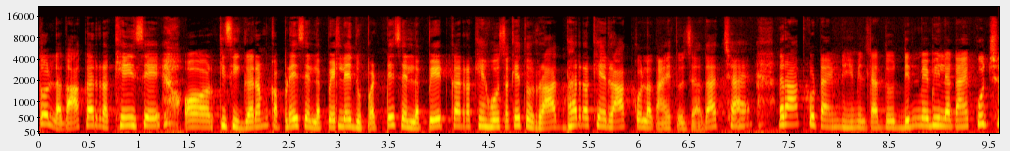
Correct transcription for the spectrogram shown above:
तो लगा कर रखें इसे और किसी गर्म कपड़े से लपेट लें, दुपट्टे से लपेट कर रखें, हो सके तो रात भर रखें। रात को लगाएँ तो ज़्यादा अच्छा है। रात को टाइम नहीं मिलता तो दिन में भी लगाएँ। कुछ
